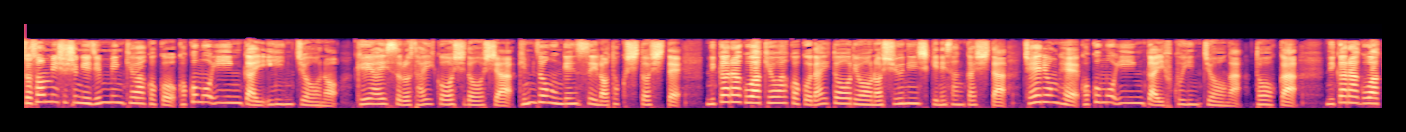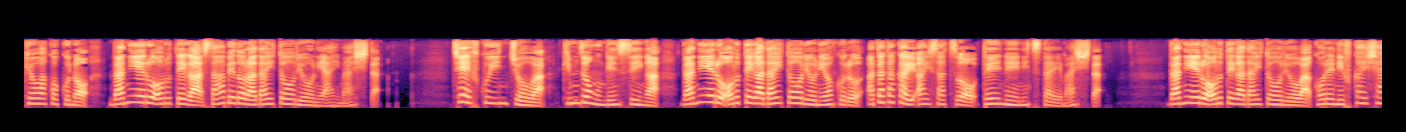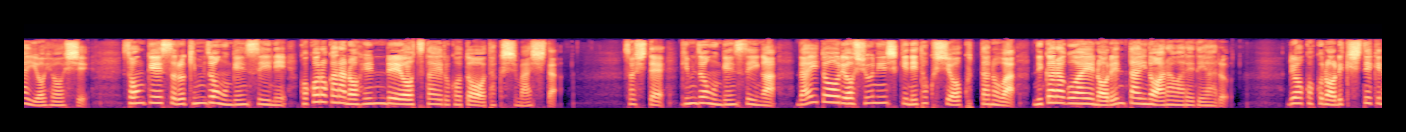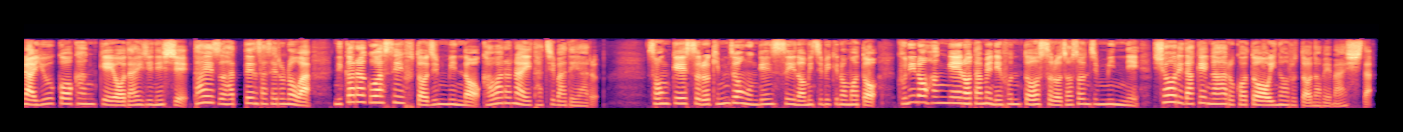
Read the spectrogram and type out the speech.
朝鮮民主主義人民共和国国務委員会委員長の敬愛する最高指導者、金正恩元帥の特使として、ニカラグア共和国大統領の就任式に参加したチェリョンヘ国務委員会副委員長が10日、ニカラグア共和国のダニエル・オルテガ・サーベドラ大統領に会いました。チェ副委員長は、金正恩元帥がダニエル・オルテガ大統領に送る温かい挨拶を丁寧に伝えました。ダニエル・オルテガ大統領はこれに深い謝意を表し、尊敬する金正恩元帥に心からの返礼を伝えることを託しました。そして、金正恩元帥が大統領就任式に特使を送ったのは、ニカラグアへの連帯の表れである。両国の歴史的な友好関係を大事にし、絶えず発展させるのは、ニカラグア政府と人民の変わらない立場である。尊敬する金正恩元帥の導きのもと、国の繁栄のために奮闘する朝鮮人民に勝利だけがあることを祈ると述べました。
